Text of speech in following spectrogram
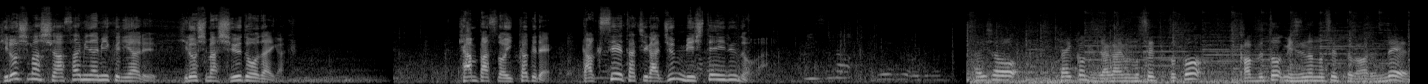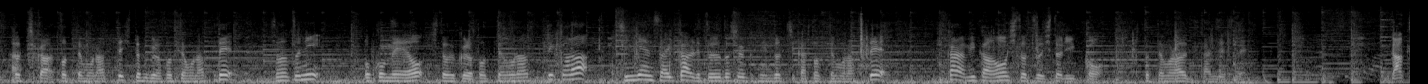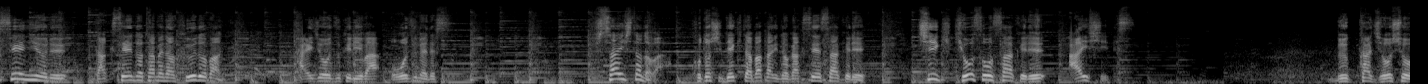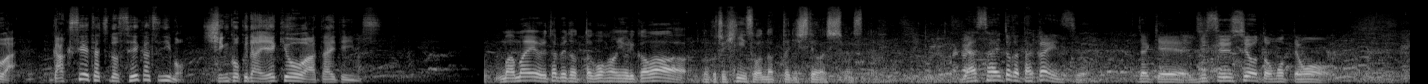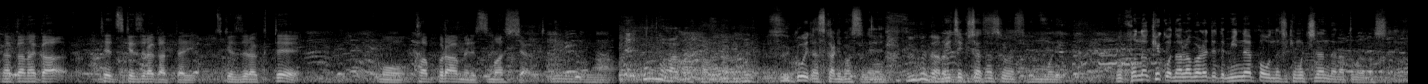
広島市安佐南区にある広島修道大学。キャンパスの一角で学生たちが準備しているのは。最初大根とじゃがいものセットとかぶと水菜のセットがあるんでどっちか取ってもらって1袋取ってもらってその後にお米を1袋取ってもらってからチンゲン菜かレトルト食品どっちか取ってもらってからみかんを1つ1人1個取ってもらうって感じですね学生による学生のためのフードバンク。会場作りは大詰めです。主催したのは今年できたばかりの学生サークル地域競争サークル IC です。物価上昇は学生たちの生活にも深刻な影響を与えています。まあ前より食べとったご飯よりかはなんかちょっと貧相になったりしてはしますね。野菜とか高いんですよ。だけ自炊しようと思ってもなかなか手つけづらかったりつけづらくてもうカップラーメンで済ましちゃうと。すごい助かりますね。めちゃくちゃ助かりますほんまに。もうこんな結構並ばれててみんなやっぱ同じ気持ちなんだなと思いましたね。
